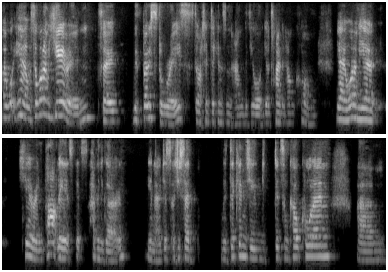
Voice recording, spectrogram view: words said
so what yeah so what i'm hearing so with both stories starting dickins and, and with your your time in hong kong yeah what i'm here, hearing partly it's it's having a go you know just as you said with dickins you, you did some cold calling um,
